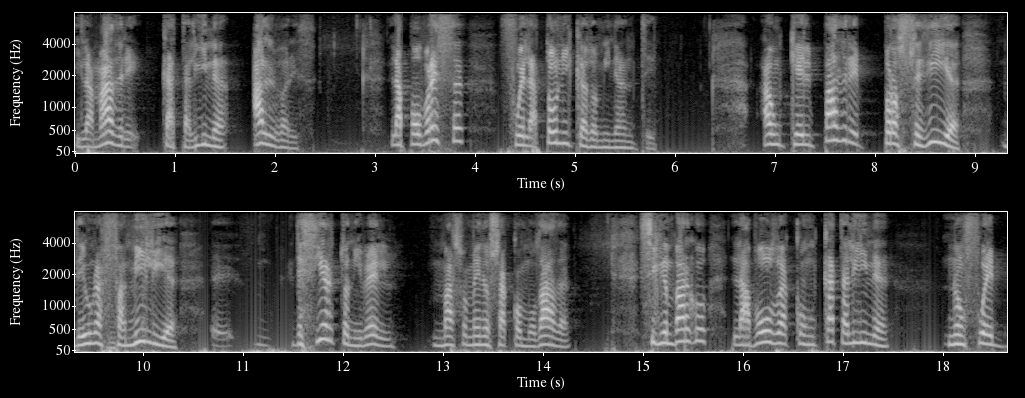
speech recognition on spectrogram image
y la madre Catalina Álvarez, la pobreza fue la tónica dominante. Aunque el padre procedía de una familia eh, de cierto nivel, más o menos acomodada, sin embargo, la boda con Catalina no fue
